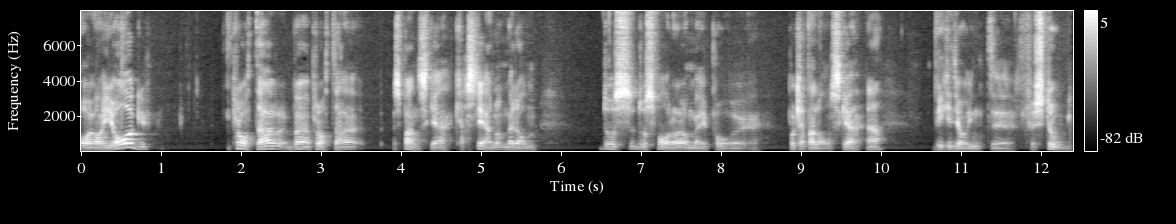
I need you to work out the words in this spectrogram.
Och om jag pratar, börjar prata spanska, castellano med dem, då, då svarar de mig på, på katalanska. Ja. Vilket jag inte förstod.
